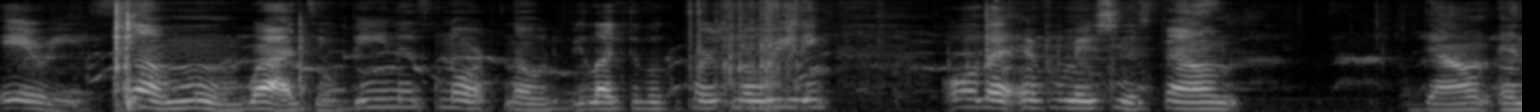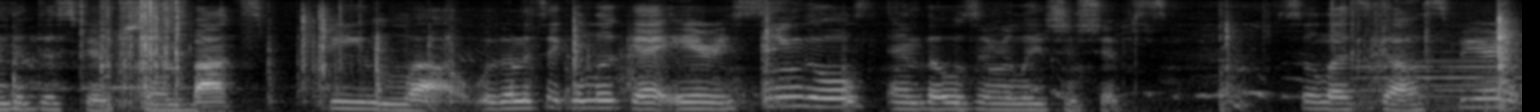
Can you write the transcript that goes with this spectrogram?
Aries, Sun, Moon, Rising, Venus, North Node. If you like to book a personal reading, all that information is found down in the description box below. We're going to take a look at Aries singles and those in relationships. So let's go. Spirit,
